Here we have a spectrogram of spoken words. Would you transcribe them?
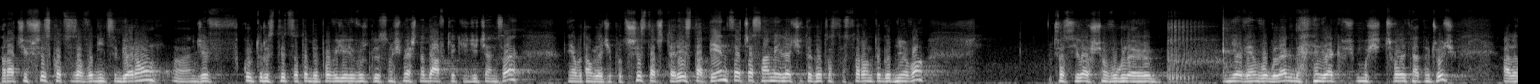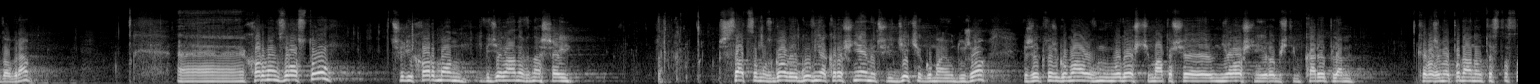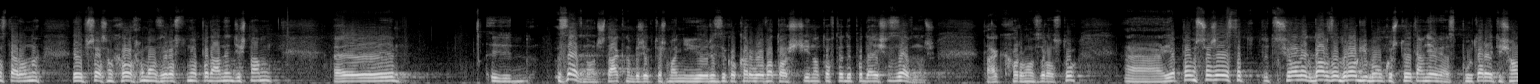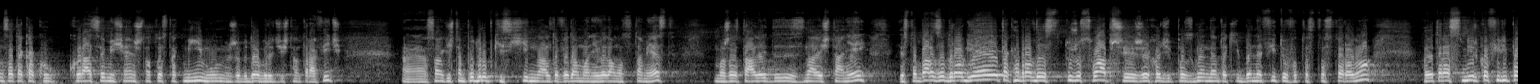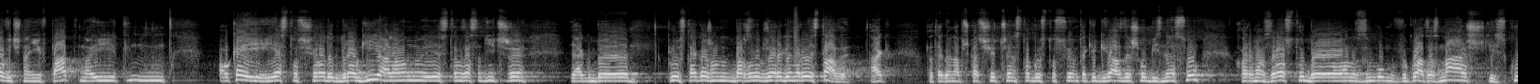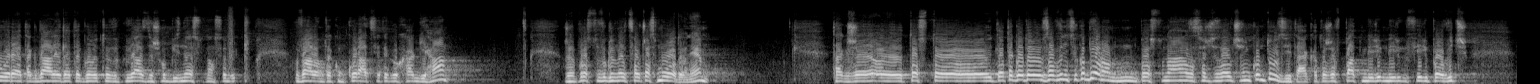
raczej wszystko, co zawodnicy biorą, e, gdzie w kulturystyce to by powiedzieli, że są śmieszne dawki jakieś dziecięce, nie, bo tam leci po 300, 400, 500 czasami leci tego testosteronu tygodniowo, co z ilością w ogóle, nie wiem w ogóle, jak musi człowiek na tym czuć, ale dobra. E, hormon wzrostu, czyli hormon wydzielany w naszej przysadce mózgowej, głównie jak rośniemy, czyli dzieci go mają dużo. Jeżeli ktoś go mało w młodości ma, to się nie rośnie i robi się tym karyplem, chyba że ma podany testosteron, e, przepraszam, hormon wzrostu ma podany gdzieś tam e, zewnątrz, tak? No jeżeli ktoś ma ryzyko karłowatości, no to wtedy podaje się z zewnątrz, tak? Hormon wzrostu. E, ja powiem szczerze, jest to środek bardzo drogi, bo on kosztuje tam, nie wiem, z półtorej tysiąca, taka kuracja miesięczna to jest tak minimum, żeby dobry gdzieś tam trafić. E, są jakieś tam podróbki z Chin, no ale to wiadomo, nie wiadomo co tam jest. Można dalej znaleźć taniej. Jest to bardzo drogie, tak naprawdę jest dużo słabszy, jeżeli chodzi pod względem takich benefitów od testosteronu. No i teraz Mirko Filipowicz na nim wpadł, no i okej, jest to środek drogi, ale on jest ten zasadniczy jakby plus tego, że on bardzo dobrze regeneruje stawy, tak? Dlatego na przykład się często go stosują takie gwiazdy show biznesu, hormon wzrostu, bo on wygładza zmarszczki, skórę i tak dalej, dlatego te gwiazdy show biznesu tam sobie walą taką kurację tego HGH, że po prostu wygląda cały czas młodo, nie? Także e, to, to dlatego to zawodnicy go biorą po prostu na zasadzie zaleczenia kontuzji, tak? A to, że wpadł Mir, Mir Filipowicz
